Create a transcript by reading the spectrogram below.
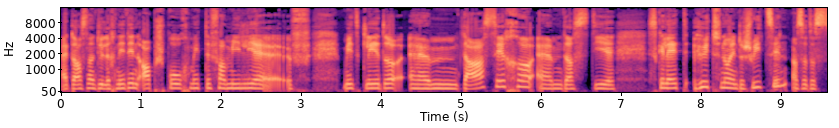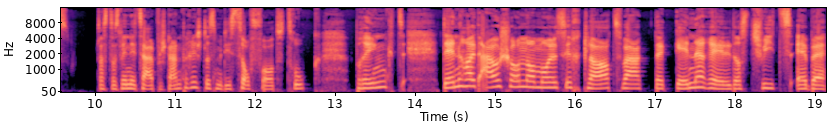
Äh, das natürlich nicht in Abspruch mit den Familienmitgliedern. Ähm, das sicher, ähm, dass die Skelette heute noch in der Schweiz sind. Also, das dass das nicht selbstverständlich ist, dass man die sofort zurückbringt. Dann halt auch schon nochmal sich klar zu werden, generell, dass die Schweiz eben,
